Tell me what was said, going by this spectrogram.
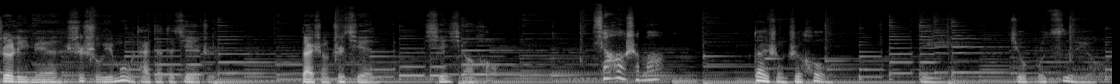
这里面是属于穆太太的戒指，戴上之前先想好。想好什么？戴上之后，你就不自由了。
